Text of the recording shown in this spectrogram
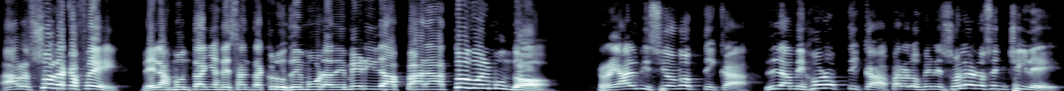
Arzola Café, de las montañas de Santa Cruz de Mora de Mérida para todo el mundo. Real Visión Óptica, la mejor óptica para los venezolanos en Chile.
